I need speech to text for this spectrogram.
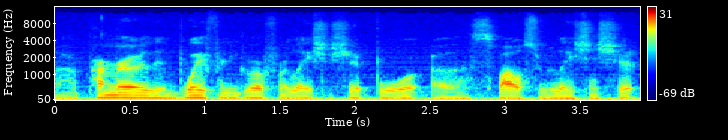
uh, primarily a boyfriend girlfriend relationship or a spouse relationship.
